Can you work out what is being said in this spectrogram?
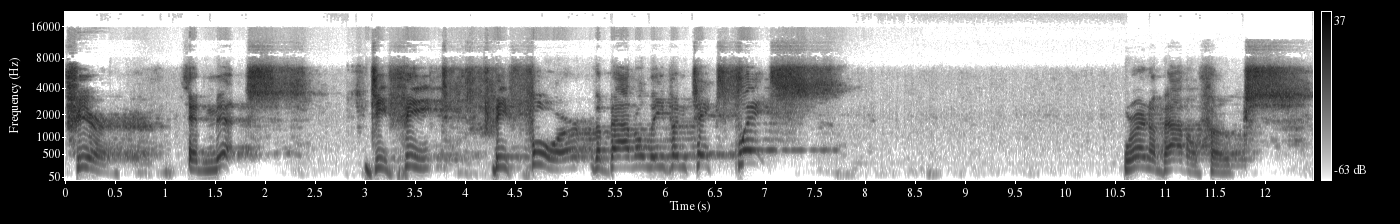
Fear admits defeat before the battle even takes place. We're in a battle, folks.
